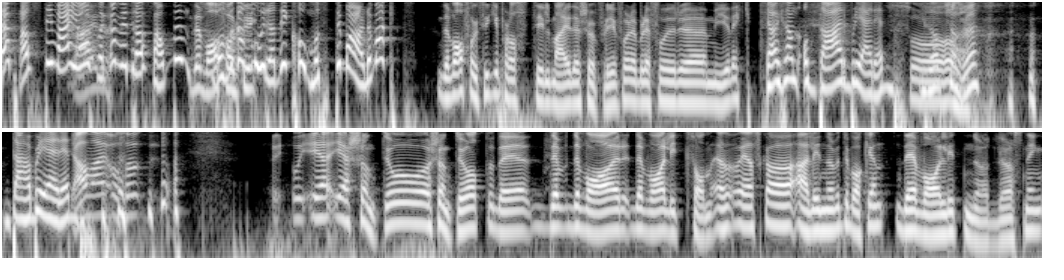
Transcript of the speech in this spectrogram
Det er plass til meg òg, så kan vi dra sammen. Og så kan mora di komme til barnevakt. Det var faktisk ikke plass til meg i det sjøflyet, for det ble for uh, mye vekt. Ja, ikke sant? Og der blir jeg redd. Så- Ikke sant? Skjønner du? Der blir jeg redd. Ja, nei, også... og jeg, jeg skjønte, jo, skjønte jo at det, det, det, var, det var litt sånn jeg- Og jeg skal ærlig innrømme tilbake igjen, det var litt nødløsning.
